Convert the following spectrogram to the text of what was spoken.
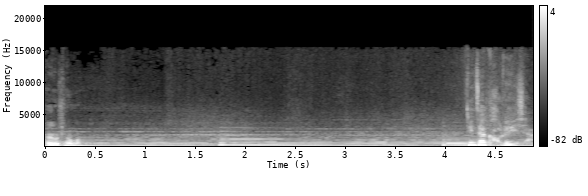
还有事吗？您再考虑一下。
